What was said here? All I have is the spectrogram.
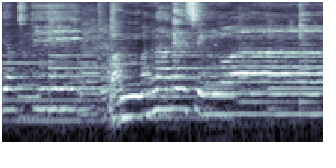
一点一滴，慢慢仔的生活。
